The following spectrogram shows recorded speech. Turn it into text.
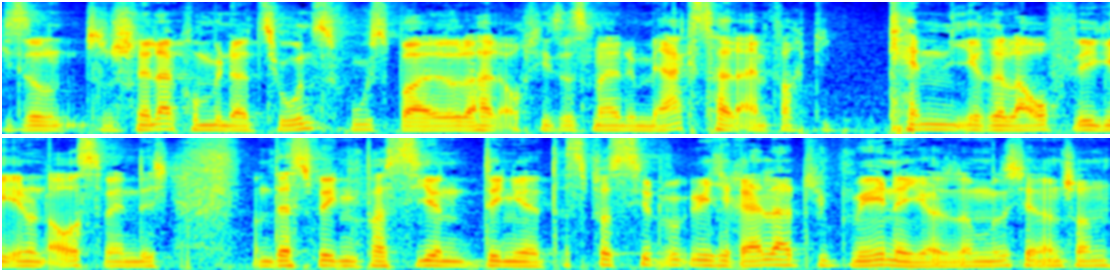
dieser so ein schneller Kombinationsfußball oder halt auch dieses, du merkst halt einfach, die kennen ihre Laufwege in- und auswendig. Und deswegen passieren Dinge. Das passiert wirklich relativ wenig. Also da muss ich ja dann schon,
